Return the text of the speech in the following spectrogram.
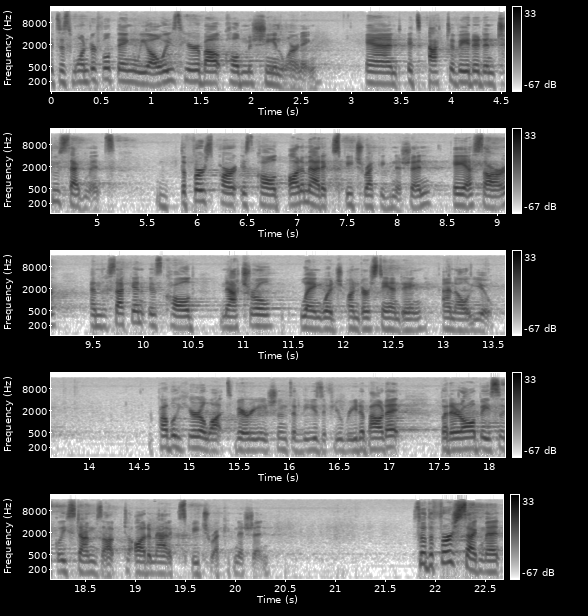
It's this wonderful thing we always hear about called machine learning. And it's activated in two segments The first part is called automatic speech recognition, ASR, and the second is called natural language understanding, NLU. Probably hear lots of variations of these if you read about it, but it all basically stems up to automatic speech recognition. So the first segment,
